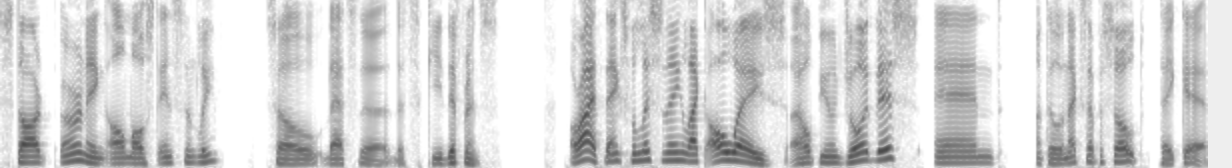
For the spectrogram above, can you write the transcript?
start earning almost instantly. So that's the that's the key difference. All right, thanks for listening. Like always, I hope you enjoyed this and until the next episode, take care.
